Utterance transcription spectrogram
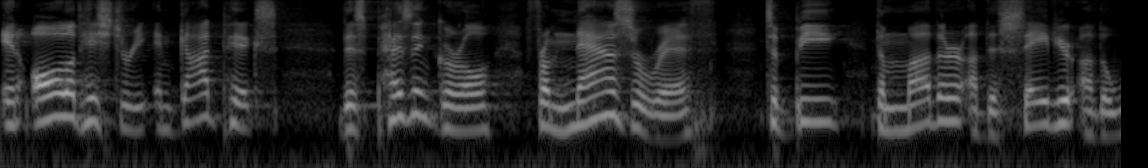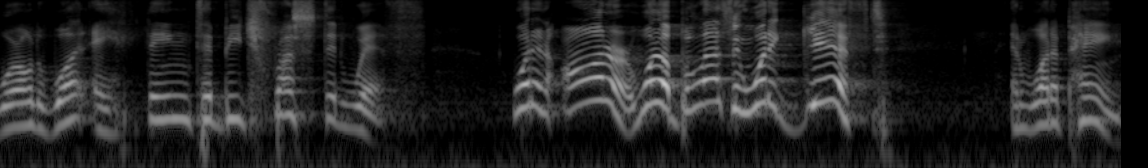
in all of history. And God picks this peasant girl from Nazareth to be the mother of the Savior of the world. What a thing to be trusted with. What an honor. What a blessing. What a gift. And what a pain.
